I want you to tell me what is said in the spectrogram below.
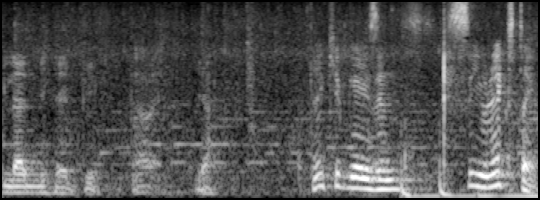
gladly help you. All right. Yeah. Thank you guys, and see you next time.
